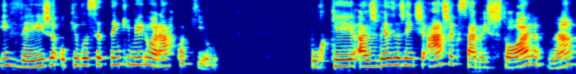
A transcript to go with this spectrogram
e veja o que você tem que melhorar com aquilo. Porque às vezes a gente acha que sabe a história, né?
